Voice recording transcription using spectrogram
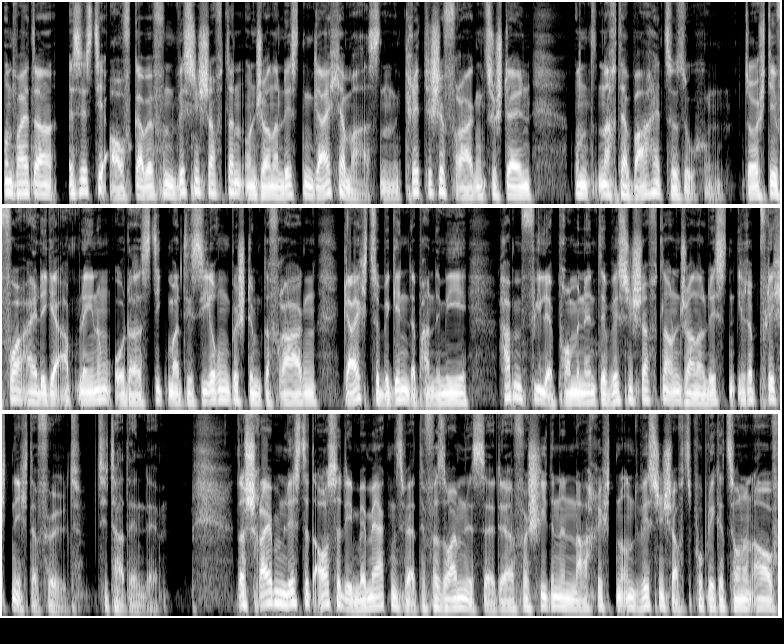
Und weiter, es ist die Aufgabe von Wissenschaftlern und Journalisten gleichermaßen, kritische Fragen zu stellen und nach der Wahrheit zu suchen. Durch die voreilige Ablehnung oder Stigmatisierung bestimmter Fragen gleich zu Beginn der Pandemie haben viele prominente Wissenschaftler und Journalisten ihre Pflicht nicht erfüllt. Zitat Ende. Das Schreiben listet außerdem bemerkenswerte Versäumnisse der verschiedenen Nachrichten- und Wissenschaftspublikationen auf.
